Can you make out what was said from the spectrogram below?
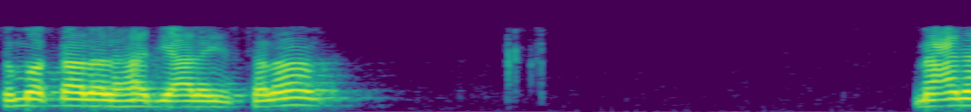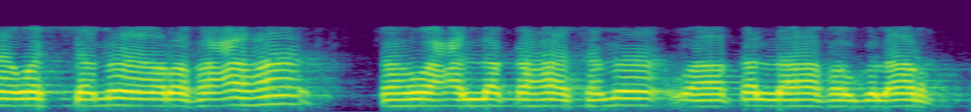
ثم قال الهادي عليه السلام معنى والسماء رفعها فهو علقها سماء وأقلها فوق الأرض.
